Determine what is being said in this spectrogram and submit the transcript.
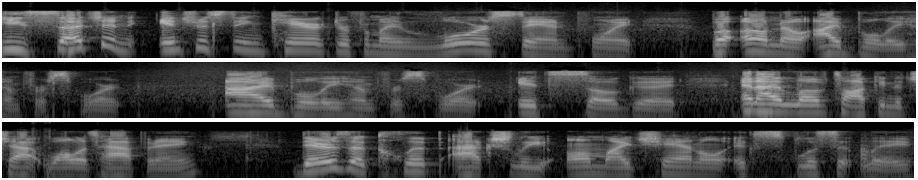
He's such an interesting character from a lore standpoint, but oh no, I bully him for sport. I bully him for sport. It's so good. And I love talking to chat while it's happening. There's a clip actually on my channel explicitly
